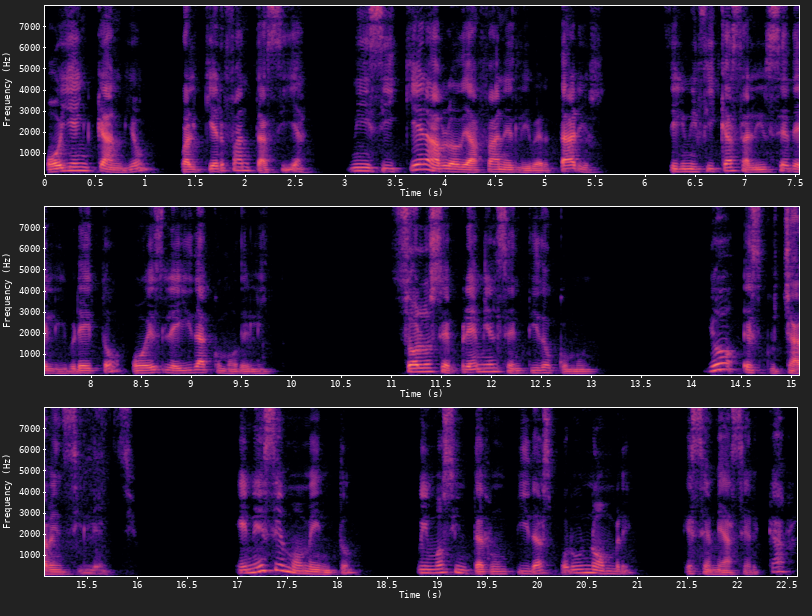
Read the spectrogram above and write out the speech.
Hoy, en cambio, cualquier fantasía, ni siquiera hablo de afanes libertarios, significa salirse del libreto o es leída como delito. Solo se premia el sentido común. Yo escuchaba en silencio. En ese momento fuimos interrumpidas por un hombre que se me acercaba.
